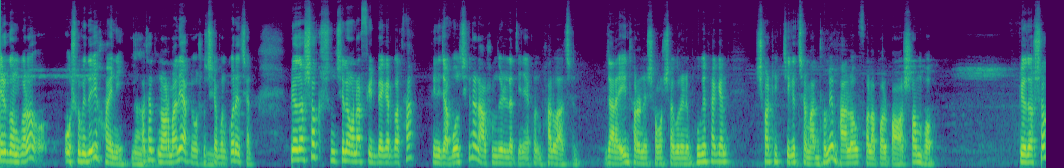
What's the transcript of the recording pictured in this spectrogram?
এরকম কোনো অসুবিধাই হয়নি। অর্থাৎ নর্মালি আপনি ওষুধ সেবন করেছেন। প্রিয় দর্শক শুনছিলেন ওনার ফিডব্যাকের কথা। তিনি যা বলছিলেন আলহামদুলিল্লাহ তিনি এখন ভালো আছেন। যারা এই ধরনের সমস্যাগুলো নিয়ে ভুগে থাকেন সঠিক চিকিৎসার মাধ্যমে ভালো ফলাফল পাওয়া সম্ভব। প্রিয় দর্শক,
